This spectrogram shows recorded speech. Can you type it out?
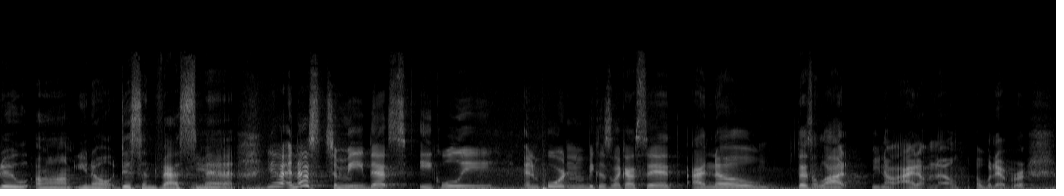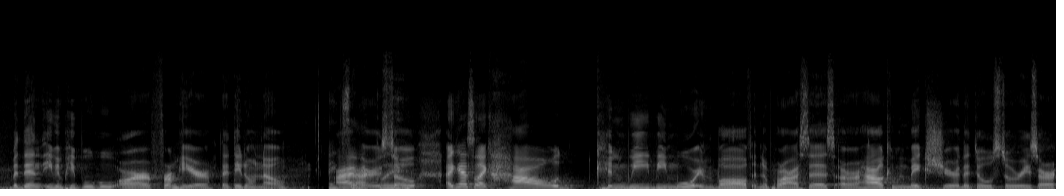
to um, you know, disinvestment. Yeah, and that's to me that's equally important because like I said, I know there's a lot, you know, I don't know or whatever. But then even people who are from here that they don't know either. So I guess like how can we be more involved in the process? Or how can we make sure that those stories are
